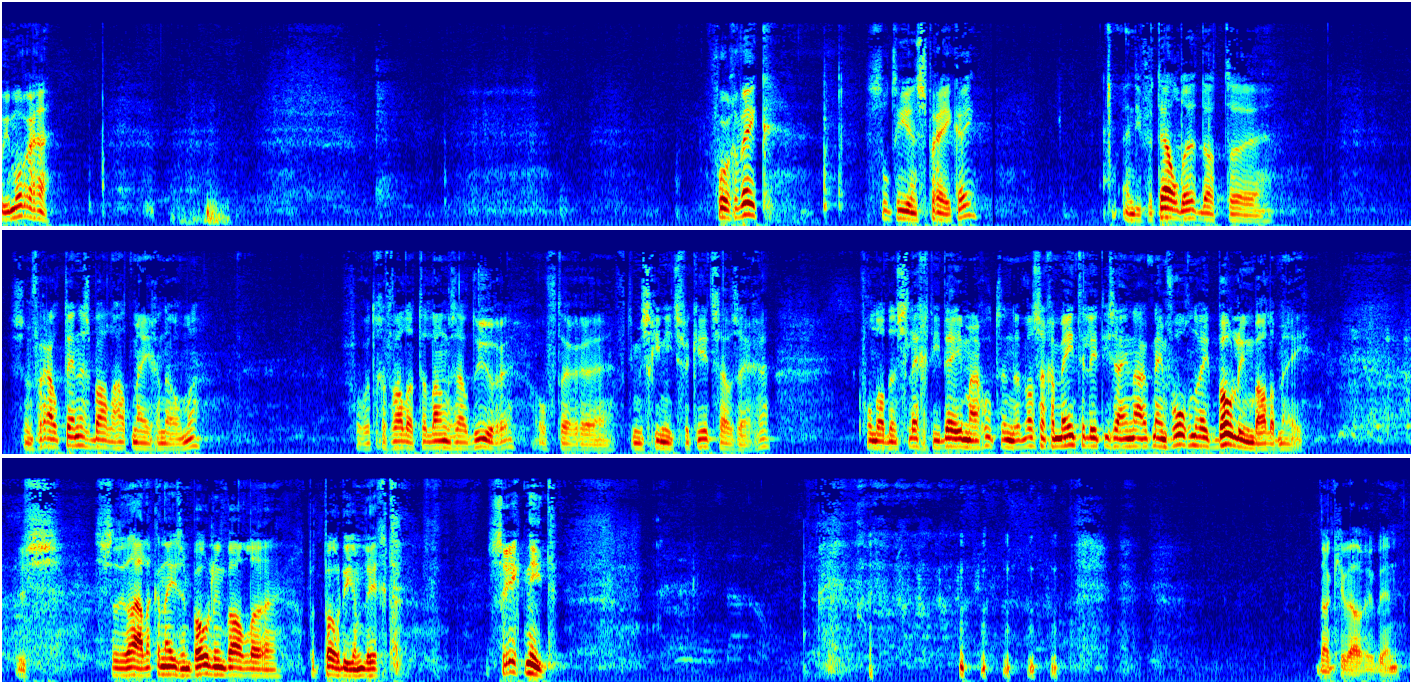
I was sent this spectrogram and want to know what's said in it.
Goedemorgen. Vorige week stond hier een spreker en die vertelde dat uh, zijn vrouw tennisballen had meegenomen. Voor het geval het te lang zou duren of, er, uh, of hij misschien iets verkeerd zou zeggen. Ik vond dat een slecht idee, maar goed. En er was een gemeentelid die zei, nou ik neem volgende week bowlingballen mee. Dus als er dadelijk ineens een bowlingbal uh, op het podium ligt, schrik niet. Dankjewel, Ruben.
